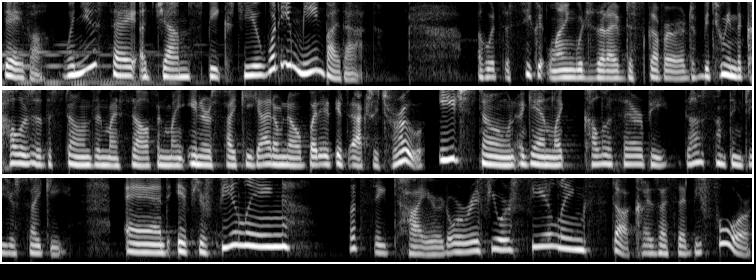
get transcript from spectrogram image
Deva, when you say a gem speaks to you, what do you mean by that? Oh, it's a secret language that I've discovered between the colors of the stones and myself and my inner psyche. I don't know, but it, it's actually true. Each stone, again, like color therapy, does something to your psyche. And if you're feeling let's say tired, or if you're feeling stuck, as I said before,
